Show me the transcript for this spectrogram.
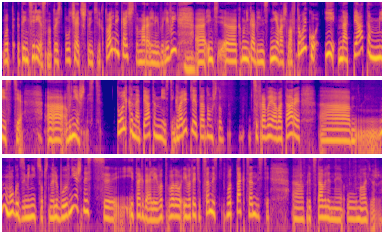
Вот это интересно. То есть получается, что интеллектуальные качества, моральные и волевые, mm-hmm. коммуникабельность не вошла в тройку. И на пятом месте внешность только на пятом месте. Говорит ли это о том, что цифровые аватары э, могут заменить, собственно, любую внешность и так далее? И вот, и вот эти ценности, вот так ценности э, представлены у молодежи.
